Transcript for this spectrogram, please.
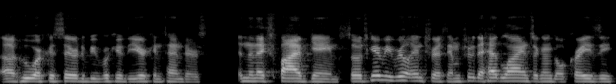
uh, who are considered to be rookie of the year contenders in the next five games. So it's going to be real interesting. I'm sure the headlines are going to go crazy.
